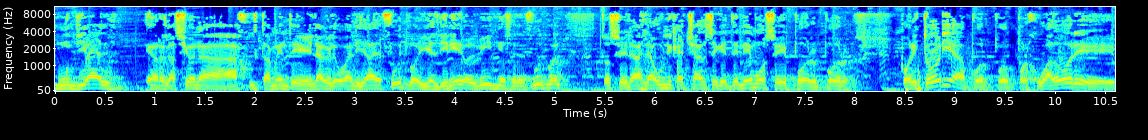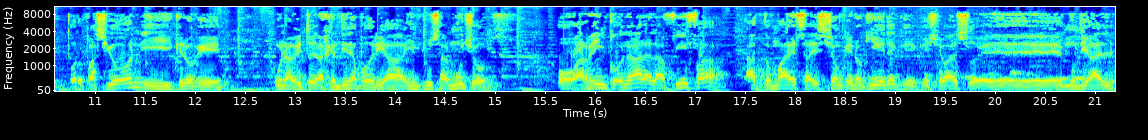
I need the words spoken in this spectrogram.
mundial en relación a justamente la globalidad del fútbol y el dinero, el business en el fútbol. Entonces la, única chance que tenemos es por, historia, por, jugadores, por pasión y creo que una victoria argentina podría impulsar mucho o arrinconar a la FIFA a tomar esa decisión que no quiere, que, lleva eso del mundial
